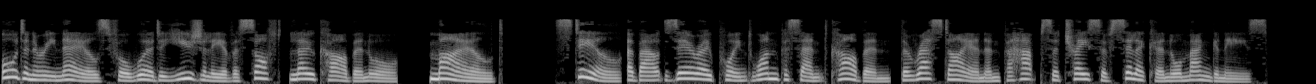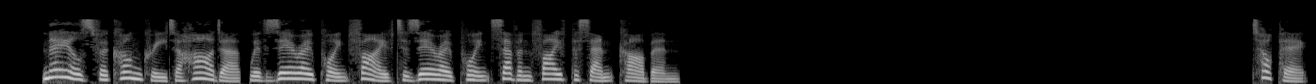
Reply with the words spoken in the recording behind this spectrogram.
Ordinary nails for wood are usually of a soft, low-carbon or mild Steel about 0.1% carbon, the rest iron and perhaps a trace of silicon or manganese. Nails for concrete are harder, with 0.5 to 0.75% carbon. Topic:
